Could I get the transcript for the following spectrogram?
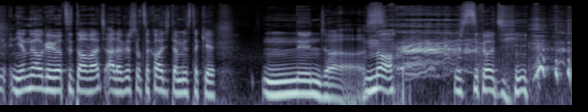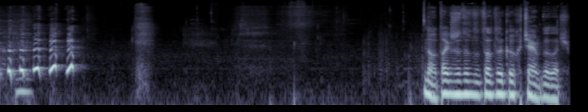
N- nie mogę go cytować, ale wiesz o co chodzi, tam jest takie ninjas. No. Wiesz o co chodzi. No, także to, to, to tylko chciałem dodać.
